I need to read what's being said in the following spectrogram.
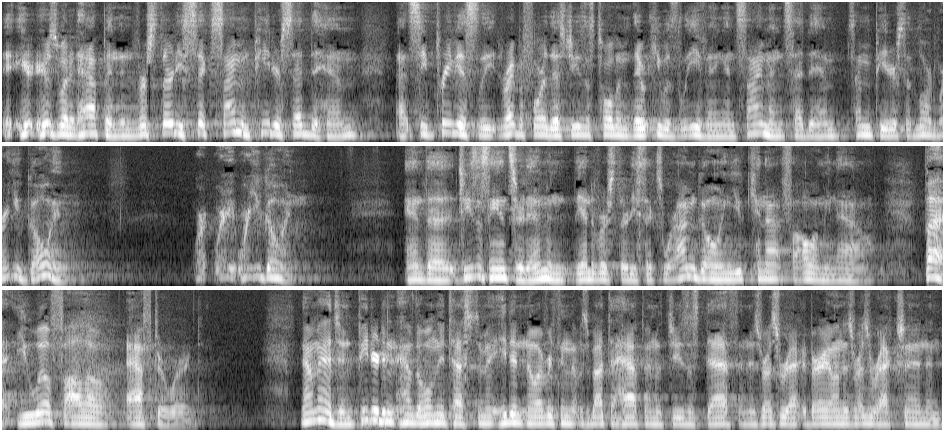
here, here's what had happened. In verse 36, Simon Peter said to him, uh, see, previously, right before this, Jesus told him they, he was leaving, and Simon said to him, Simon Peter said, Lord, where are you going? Where, where, where are you going? And uh, Jesus answered him in the end of verse 36 Where I'm going, you cannot follow me now, but you will follow afterward. Now imagine, Peter didn't have the whole New Testament. He didn't know everything that was about to happen with Jesus' death and his resurre- burial and his resurrection. And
